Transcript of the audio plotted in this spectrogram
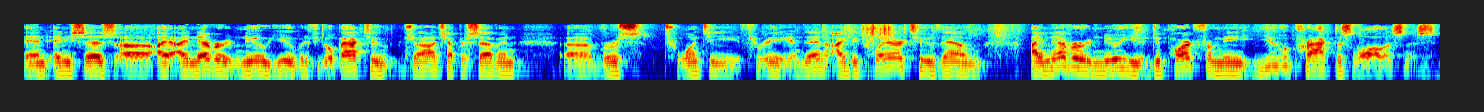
And, and he says, uh, I, I never knew you. But if you go back to John chapter 7, uh, verse 23, and then I declare to them, I never knew you. Depart from me, you who practice lawlessness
